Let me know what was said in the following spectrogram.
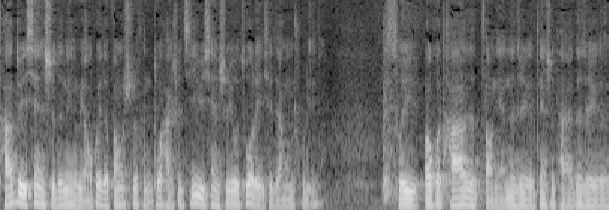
他对现实的那个描绘的方式很多还是基于现实又做了一些加工处理的。所以，包括他的早年的这个电视台的这个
